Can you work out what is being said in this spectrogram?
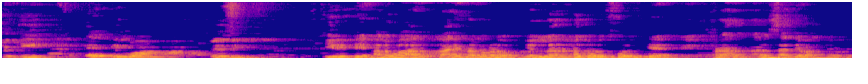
to keep everyone busy ಈ ರೀತಿ ಹಲವಾರು ಕಾರ್ಯಕ್ರಮಗಳು ಎಲ್ಲರನ್ನೂ ತೊಡಗಿಸ್ಕೊಳ್ಳೋದಕ್ಕೆ ಸಾಧ್ಯವಾಗ್ತಾ ಇದೆ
